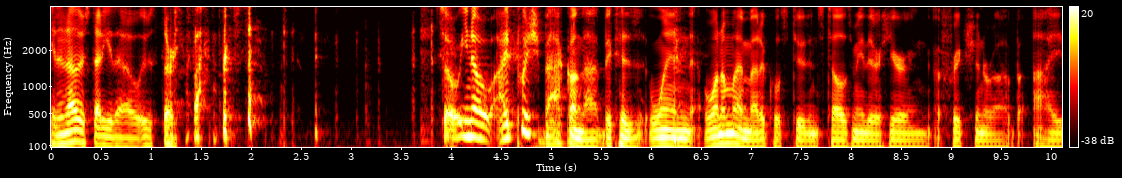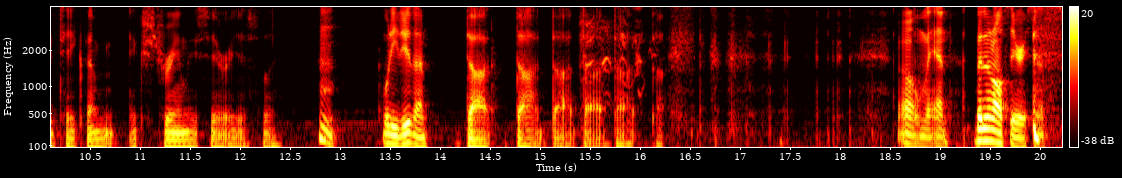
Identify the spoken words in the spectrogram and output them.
In another study, though, it was 35%. So, you know, I push back on that because when one of my medical students tells me they're hearing a friction rub, I take them extremely seriously. Hmm. What do you do then? Dot, dot, dot, dot, dot, dot. Oh man! But in all seriousness,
